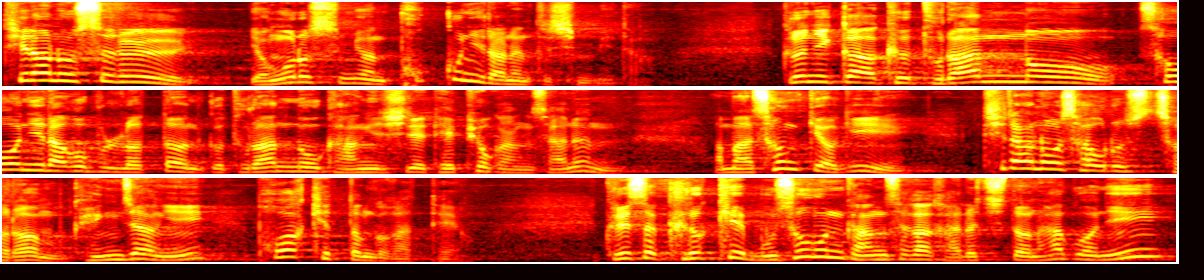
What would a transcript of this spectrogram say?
티라노스를 영어로 쓰면 폭군이라는 뜻입니다. 그러니까 그 두란노 서원이라고 불렀던 그 두란노 강의실의 대표 강사는 아마 성격이 티라노사우루스처럼 굉장히 포악했던 것 같아요. 그래서 그렇게 무서운 강사가 가르치던 학원이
